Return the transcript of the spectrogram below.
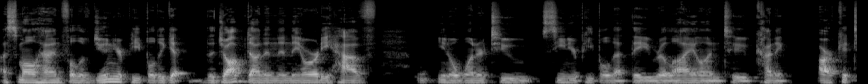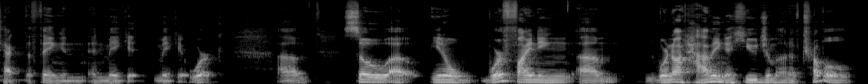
a small handful of junior people to get the job done, and then they already have you know one or two senior people that they rely on to kind of architect the thing and and make it make it work. Um, so uh, you know we're finding um, we're not having a huge amount of trouble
